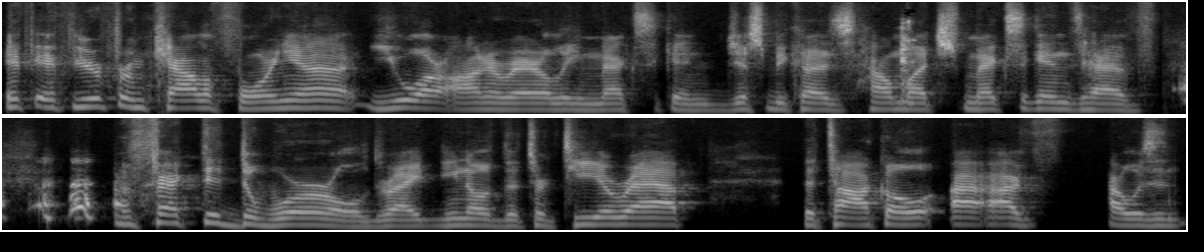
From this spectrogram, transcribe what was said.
if, if you're from California, you are honorarily Mexican just because how much Mexicans have affected the world, right? You know, the tortilla wrap, the taco. I, I've I was in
